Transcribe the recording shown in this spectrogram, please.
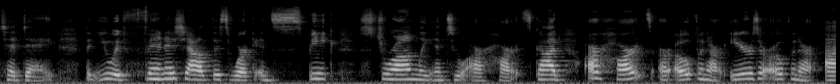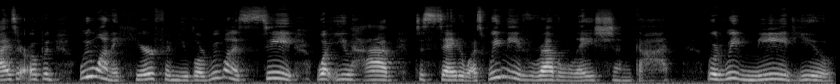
today, that you would finish out this work and speak strongly into our hearts. God, our hearts are open, our ears are open, our eyes are open. We want to hear from you, Lord. We want to see what you have to say to us. We need revelation, God. Lord, we need you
